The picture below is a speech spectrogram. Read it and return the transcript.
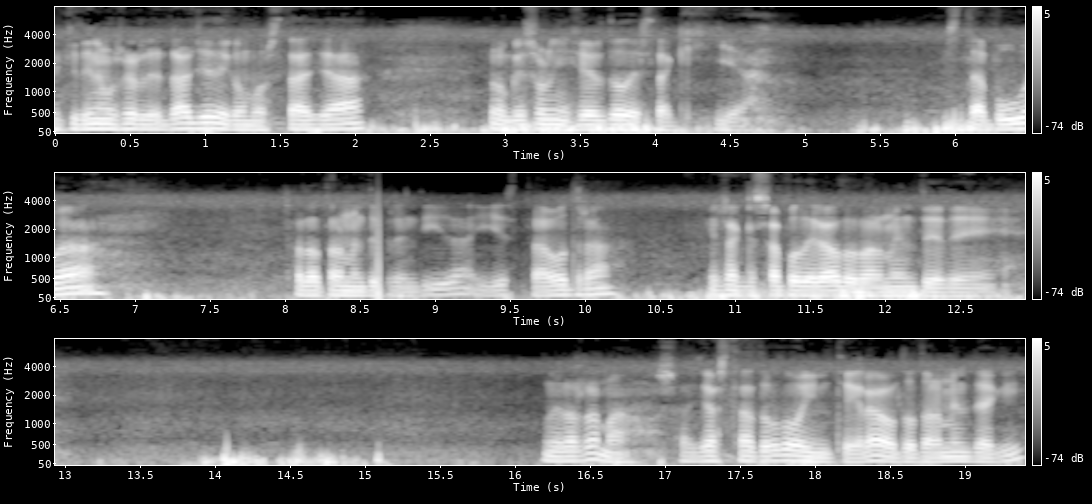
Aquí tenemos el detalle de cómo está ya lo que es un injerto de estaquilla. Esta púa está totalmente prendida y esta otra es la que se ha apoderado totalmente de, de la rama. O sea, ya está todo integrado totalmente aquí.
